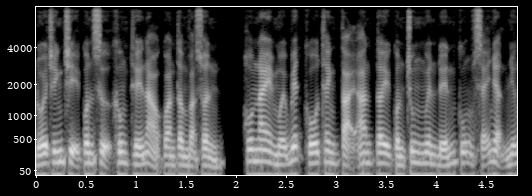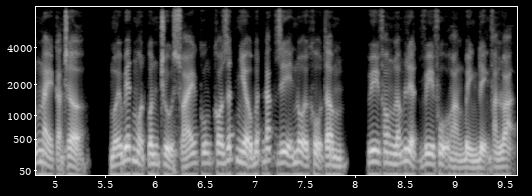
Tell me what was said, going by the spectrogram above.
Đối chính trị quân sự không thế nào quan tâm vạn xuân, hôm nay mới biết cố thanh tại an tây quân trung nguyên đến cũng sẽ nhận những này cản trở, mới biết một quân chủ soái cũng có rất nhiều bất đắc dĩ nội khổ tâm, uy phong lẫm liệt vi phụ hoàng bình định phản loạn,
